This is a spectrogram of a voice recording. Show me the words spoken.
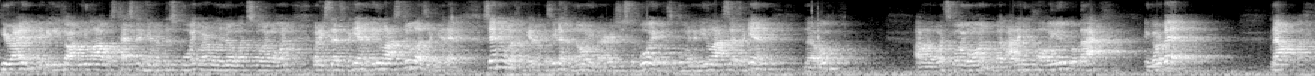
Here I am. Maybe he thought Eli was testing him at this point. We don't really know what's going on. But he says again, and Eli still doesn't get it. Samuel doesn't get it because he doesn't know any better. He's just a boy at this point. And Eli says again, No, I don't know what's going on, but I didn't call you. Go back and go to bed. Now,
